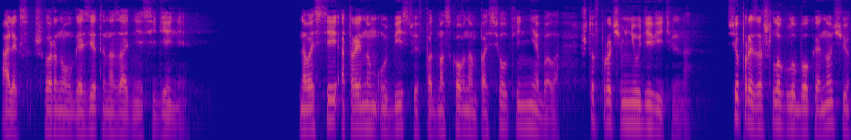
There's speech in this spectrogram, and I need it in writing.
Алекс швырнул газеты на заднее сиденье. Новостей о тройном убийстве в подмосковном поселке не было, что, впрочем, неудивительно. Все произошло глубокой ночью,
